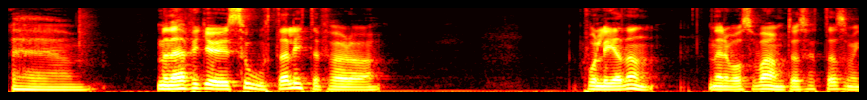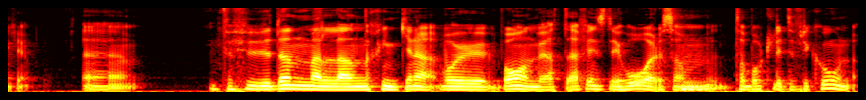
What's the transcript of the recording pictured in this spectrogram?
eh, men det här fick jag ju sota lite för då. På leden. När det var så varmt och jag svettades så mycket. Eh, för huden mellan skinkorna var ju van vid att där finns det ju hår som Mm. tar bort lite friktion då.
